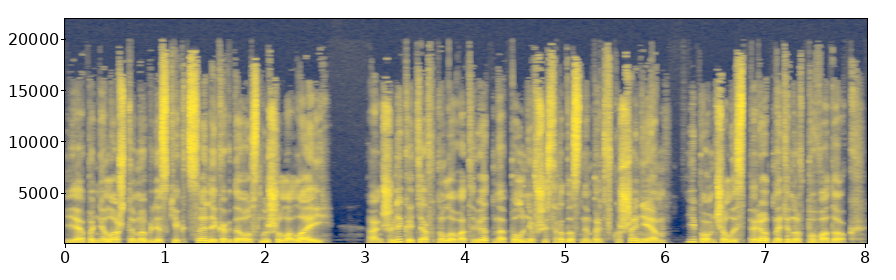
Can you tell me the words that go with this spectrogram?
Я поняла, что мы близки к цели, когда услышала лай. Анжелика тявкнула в ответ, наполнившись радостным предвкушением, и помчалась вперед, натянув поводок.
